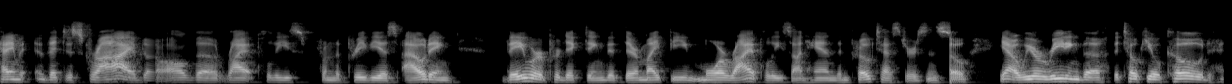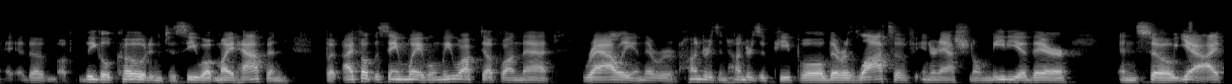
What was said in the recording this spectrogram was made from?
that described all the riot police from the previous outing they were predicting that there might be more riot police on hand than protesters. And so, yeah, we were reading the, the Tokyo Code, the legal code, and to see what might happen. But I felt the same way when we walked up on that rally, and there were hundreds and hundreds of people. There was lots of international media there. And so, yeah, I,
